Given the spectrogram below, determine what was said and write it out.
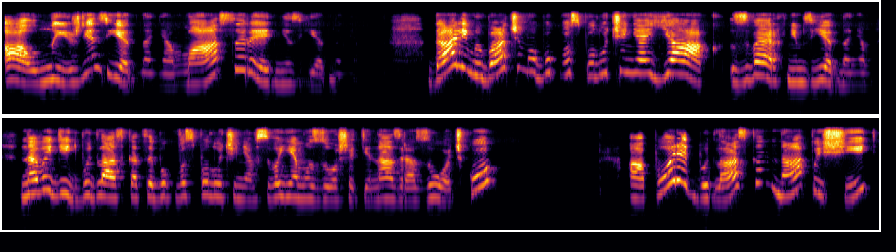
АЛ нижнє з'єднання, ма середнє з'єднання. Далі ми бачимо буквосполучення як з верхнім з'єднанням. Наведіть, будь ласка, це буквосполучення в своєму зошиті на зразочку. А поряд, будь ласка, напишіть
